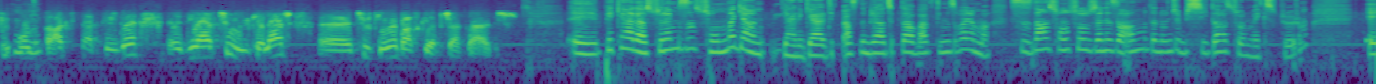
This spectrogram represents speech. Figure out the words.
Şu, o, aksi takdirde e, diğer tüm ülkeler e, Türkiye'ye baskı yapacaklardır. E, peki hala süremizin sonuna gel yani geldik. Aslında birazcık daha vaktimiz var ama sizden son sözlerinizi almadan önce bir şey daha sormak istiyorum. E,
